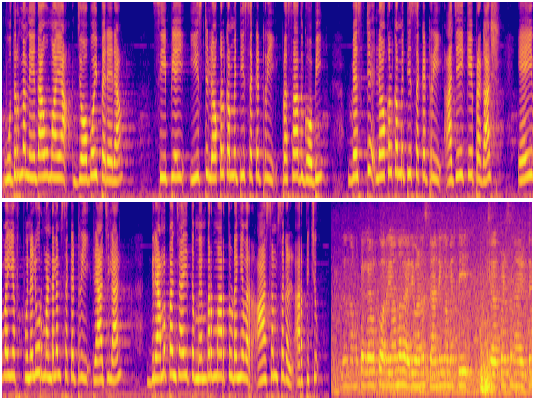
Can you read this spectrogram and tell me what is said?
മുതിർന്ന നേതാവുമായ Joboy Pereira C P I east local committee secretary Prasad Gopi west local committee secretary Ajay K Prakash A Y F Punalur മണ്ഡലം സെക്രട്ടറി രാജ്ലാൽ ഗ്രാമപഞ്ചായത്ത് മെമ്പർമാർ തുടങ്ങിയവർ ആശംസകൾ അർപ്പിച്ചു. നമുക്കെല്ലാവർക്കും അറിയാവുന്ന കാര്യമാണ്. സ്റ്റാൻഡിംഗ് കമ്മിറ്റി ചെയർപേഴ്സണായിട്ട്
